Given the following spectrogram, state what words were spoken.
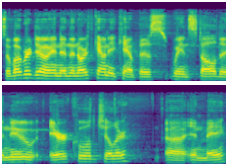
So what we're doing in the North County campus, we installed a new air-cooled chiller uh, in May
